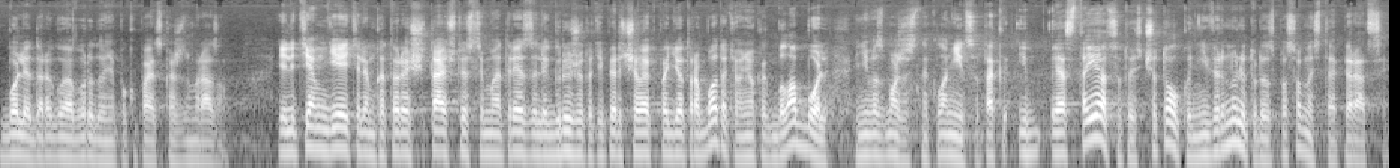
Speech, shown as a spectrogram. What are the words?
более дорогое оборудование покупают с каждым разом. Или тем деятелям, которые считают, что если мы отрезали грыжу, то теперь человек пойдет работать, а у него как была боль и невозможность наклониться, так и, и остается. То есть что толку, не вернули трудоспособность операции.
